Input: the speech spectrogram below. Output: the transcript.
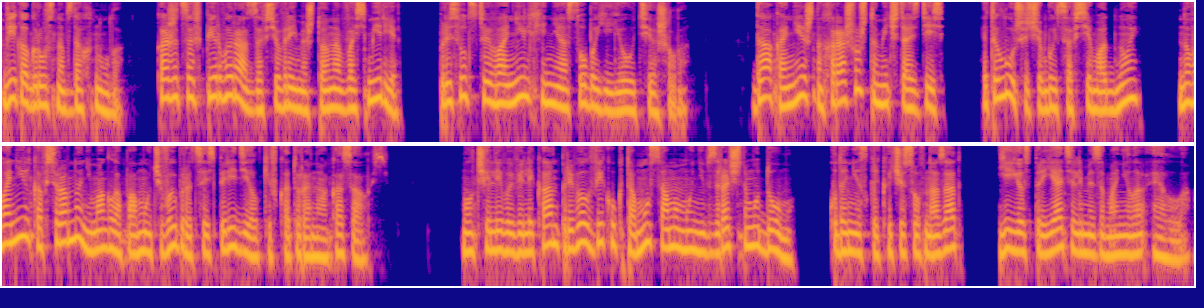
Вика грустно вздохнула. Кажется, в первый раз за все время, что она в Восьмирье, Присутствие ванильки не особо ее утешило. Да, конечно, хорошо, что мечта здесь. Это лучше, чем быть совсем одной, но ванилька все равно не могла помочь выбраться из переделки, в которой она оказалась. Молчаливый великан привел Вику к тому самому невзрачному дому, куда несколько часов назад ее с приятелями заманила Элла.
